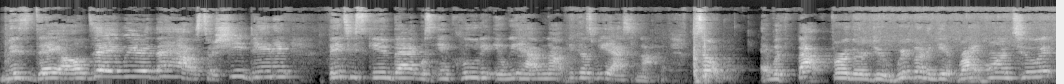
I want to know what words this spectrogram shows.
Miss Day all day, we are in the house. So she did it. Fenty skin bag was included and we have not because we asked not. So without further ado, we're going to get right on to it.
